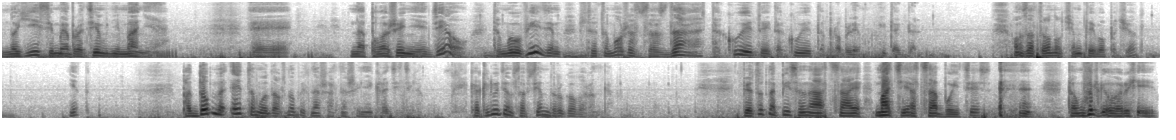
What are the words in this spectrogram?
Но если мы обратим внимание э, на положение дел, то мы увидим, что это может создать такую-то и такую-то проблему и так далее. Он затронул чем-то его почет? Нет. Подобно этому должно быть наше отношение к родителям, как людям совсем другого ранга. Теперь тут написано отца, мать и отца бойтесь. Талмуд говорит,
